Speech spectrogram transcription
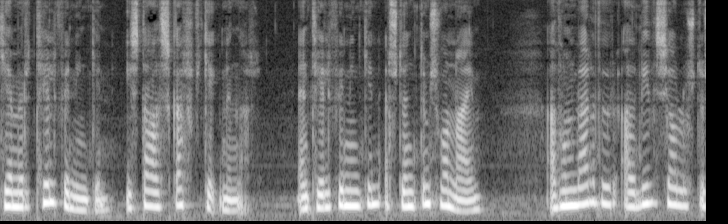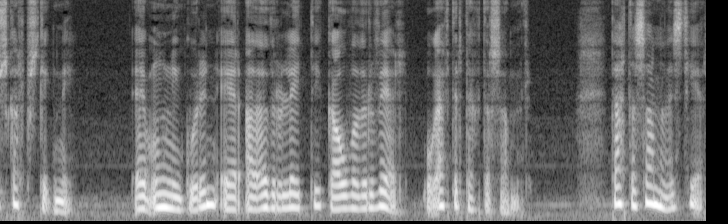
kemur tilfinningin í stað skarpskegninnar en tilfinningin er stundum svo næm að hún verður að viðsjálustu skarpskegni ef ungningurinn er að öðru leiti gáfaður vel og eftirtektarsamur. Þetta sannaðist hér.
